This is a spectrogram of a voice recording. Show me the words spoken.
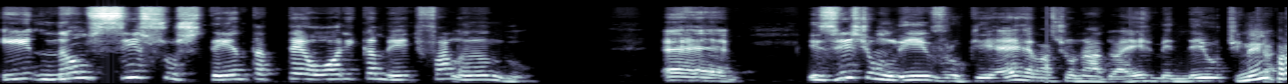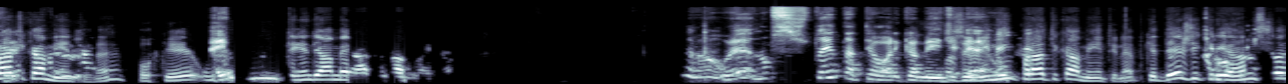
e não se sustenta teoricamente falando. É, existe um livro que é relacionado à hermenêutica. Nem praticamente, né? Porque o é, não entende a ameaça da mãe. Né? Não, é, não se sustenta teoricamente. É, nem praticamente, né? Porque desde criança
